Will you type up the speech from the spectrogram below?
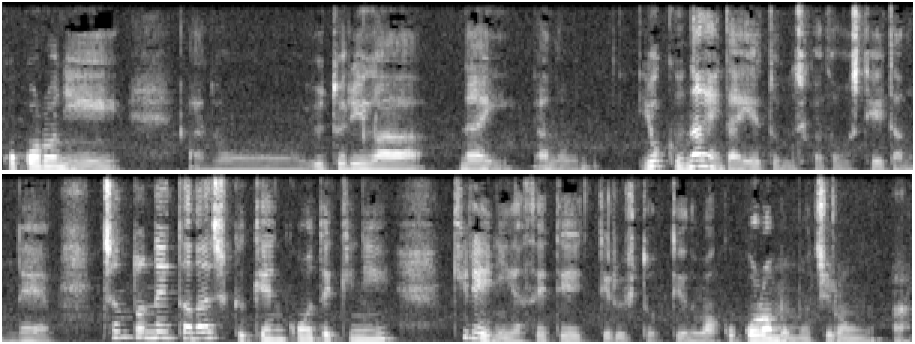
心にあのゆとりがないあの良くないダイエットの仕方をしていたのでちゃんとね正しく健康的に綺麗に痩せていってる人っていうのは心ももちろんあの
